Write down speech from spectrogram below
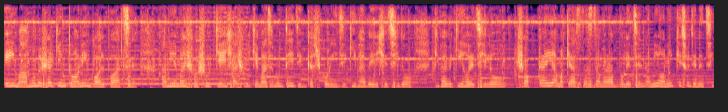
এই মা মনসার কিন্তু অনেক গল্প আছে। আমি আমার শ্বশুরকে, শাশুড়িকে মাঝে মধ্যেই জিজ্ঞাসা করি যে, কীভাবে এসেছিল? কীভাবে কি হয়েছিল? সবটাই আমাকে আস্তে আস্তে ওনারা বলেছেন। আমি অনেক কিছু জেনেছি।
